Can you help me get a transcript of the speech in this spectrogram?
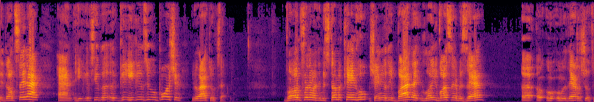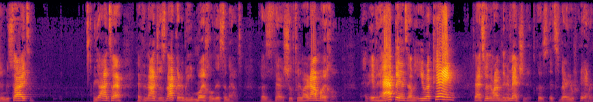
you don't say that, and he gives you the he gives you a portion, you're allowed to accept it. The stomach cane who sheni the bad lo yivaser bezer uh Besides, the odds are that the Najwa is not going to be moichel this amount because the shultim are not moichel. And if it happens, of the ira cane, that's where the Ram didn't mention it because it's very rare.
